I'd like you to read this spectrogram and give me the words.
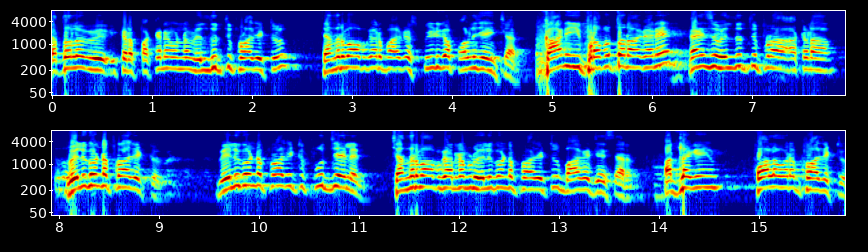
గతంలో ఇక్కడ పక్కనే ఉన్న వెల్దుర్తి ప్రాజెక్టు చంద్రబాబు గారు బాగా స్పీడ్గా పనులు చేయించారు. కానీ ఈ ప్రభుత్వం రాగానే కనీసం వెల్దుర్తి ప్రా- అక్కడ వెలుగొండ ప్రాజెక్టు వెలుగొండ ప్రాజెక్టు పూర్తి చేయలేదు. చంద్రబాబు గారు ఉన్నప్పుడు వెలుగొండ ప్రాజెక్టు బాగా చేశారు. అట్లాగే పోలవరం ప్రాజెక్టు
